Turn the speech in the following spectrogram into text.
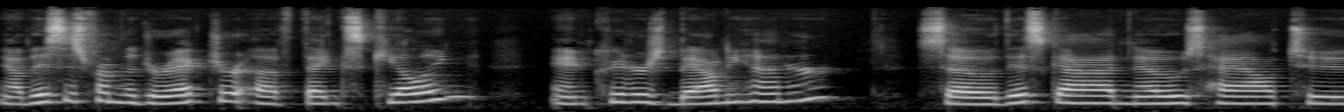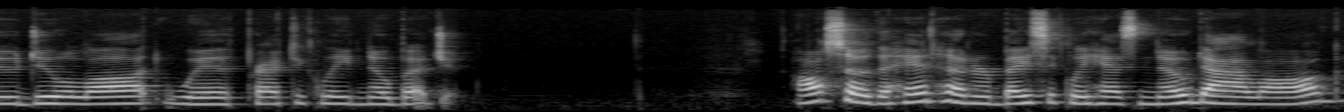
Now, this is from the director of Thanksgiving and Critters Bounty Hunter. So, this guy knows how to do a lot with practically no budget. Also, The Headhunter basically has no dialogue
